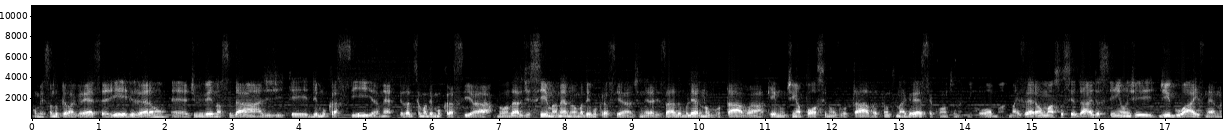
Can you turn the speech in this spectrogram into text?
começando pela Grécia ali, eles eram é, de viver na cidade, de ter democracia, né, apesar de ser uma democracia no andar de cima, né, não é uma democracia generalizada, a mulher não votava, quem não tinha posse não votava, tanto na Grécia quanto em Roma, mas era uma sociedade assim, onde de iguais, né,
